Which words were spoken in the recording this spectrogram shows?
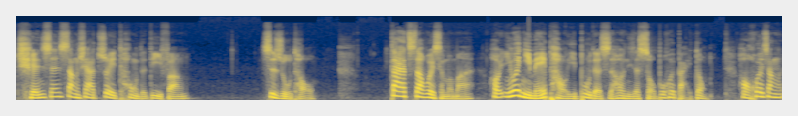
全身上下最痛的地方是乳头。大家知道为什么吗？哦，因为你每跑一步的时候，你的手部会摆动，哦，会让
